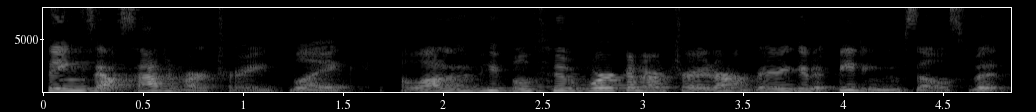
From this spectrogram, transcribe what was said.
things outside of our trade. Like a lot of the people that work in our trade aren't very good at feeding themselves. But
